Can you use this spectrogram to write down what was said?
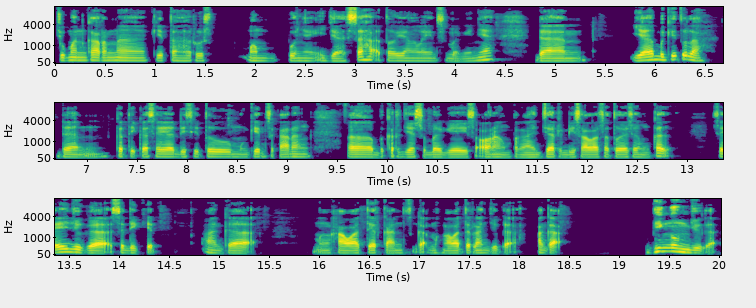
cuman karena kita harus mempunyai ijazah atau yang lain sebagainya dan ya begitulah dan ketika saya di situ mungkin sekarang uh, bekerja sebagai seorang pengajar di salah satu SMK saya juga sedikit agak mengkhawatirkan nggak mengkhawatirkan juga agak bingung juga.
